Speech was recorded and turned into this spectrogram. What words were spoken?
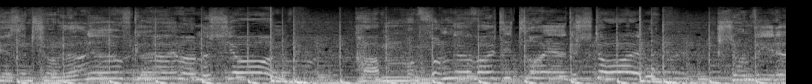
Wir sind schon lange auf geheimer Mission, haben uns ungewollt die Treue gestohlen. Schon wieder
